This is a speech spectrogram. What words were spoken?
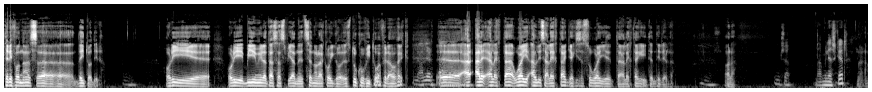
telefonaz uh, deitua dira. Hori, eh, hori bi mila eta zazpian etzen orako ez du kurritu afera horrek. Alerta. Eh, alerta, guai aldiz alerta, jakizazu guai eta alerta egiten direla. Hora. Mucha. Da, mila esker. Voilà.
